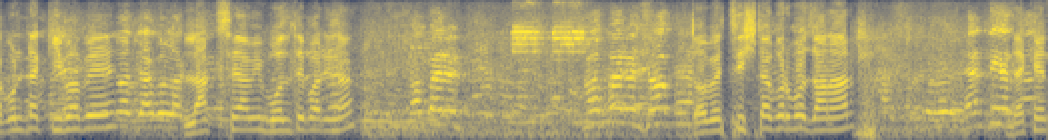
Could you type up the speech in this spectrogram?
আগুনটা কীভাবে লাগছে আমি বলতে পারি না। তবে চেষ্টা করব জানার। দেখেন,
